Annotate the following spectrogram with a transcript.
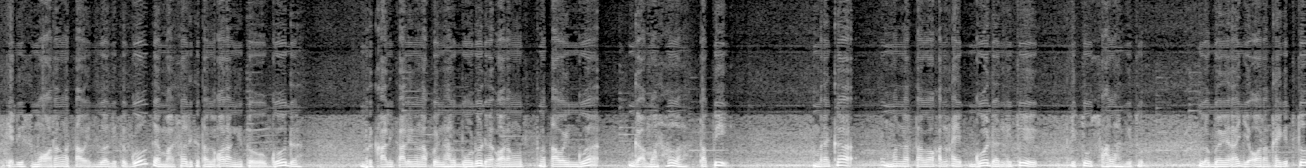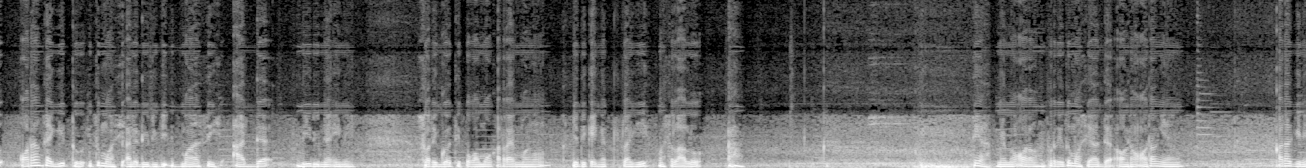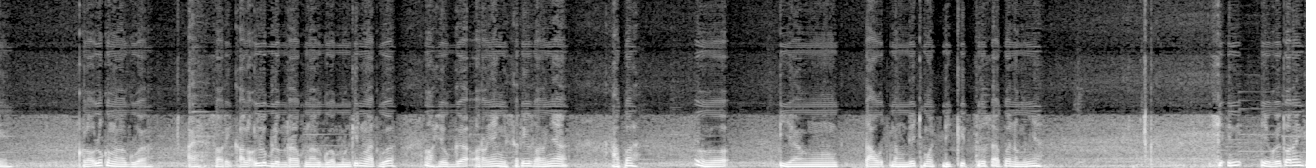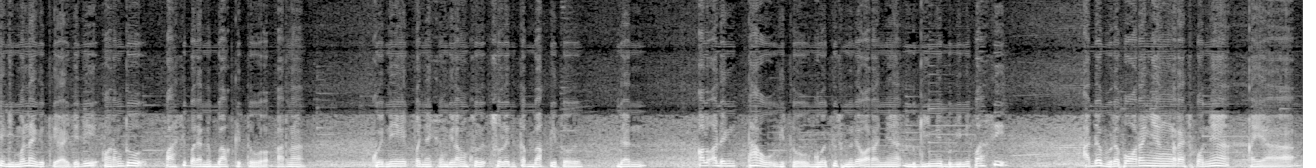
jadi semua orang ngetawain gue gitu. Gue gak masalah diketahui orang gitu. Gue udah berkali-kali ngelakuin hal bodoh dan orang ngetawain gue nggak masalah. Tapi mereka menertawakan aib gue dan itu itu salah gitu. Lo bayangin aja orang kayak gitu tuh orang kayak gitu itu masih ada di, di masih ada di dunia ini. Sorry gue tipe ngomong karena emang jadi keinget lagi masa lalu. Ya memang orang seperti itu masih ada. Orang-orang yang karena gini kalau lu kenal gue eh sorry. Kalau lu belum terlalu kenal gue mungkin ngeliat gue oh yoga orangnya misterius orangnya apa uh, yang tahu tentang dia cuma sedikit terus apa namanya ini yoga tuh orangnya kayak gimana gitu ya? Jadi orang tuh pasti pada nebak gitu karena gue ini banyak yang bilang sulit, sulit ditebak gitu. Dan kalau ada yang tahu gitu gue tuh sebenarnya orangnya begini begini pasti ada beberapa orang yang responnya kayak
